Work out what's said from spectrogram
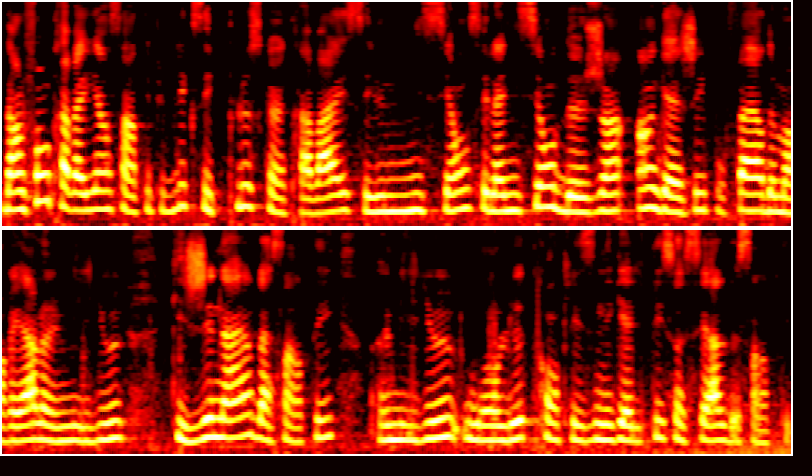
Dans le fond, travailler en santé publique, c'est plus qu'un travail, c'est une mission. C'est la mission de gens engagés pour faire de Montréal un milieu qui génère de la santé, un milieu où on lutte contre les inégalités sociales de santé.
